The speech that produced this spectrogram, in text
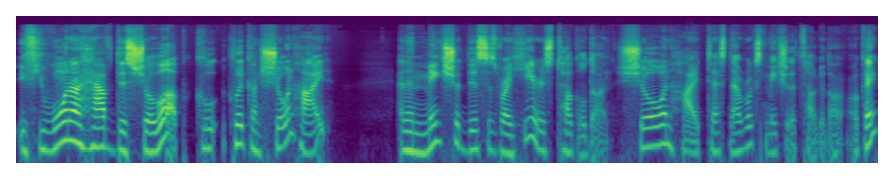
If you want to have this show up, cl click on show and hide. And then make sure this is right here is toggled on. Show and hide test networks. Make sure that's toggled on. Okay.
